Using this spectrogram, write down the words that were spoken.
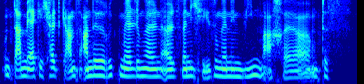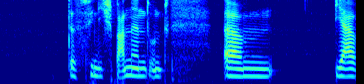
Und da merke ich halt ganz andere Rückmeldungen, als wenn ich Lesungen in Wien mache. Ja. Und das, das finde ich spannend und ähm, ja,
